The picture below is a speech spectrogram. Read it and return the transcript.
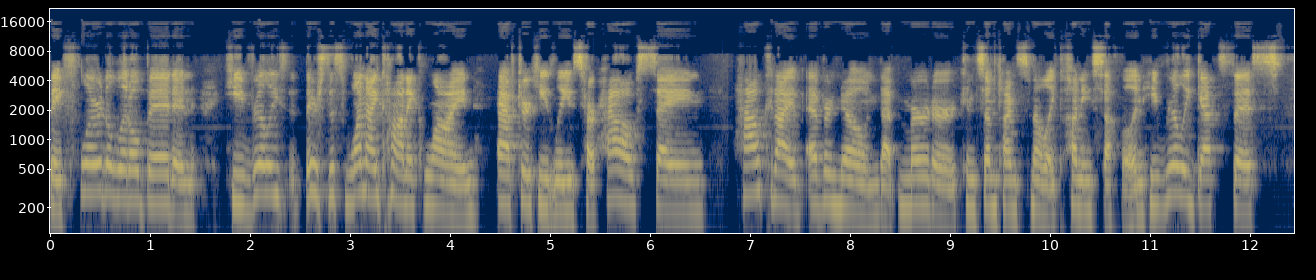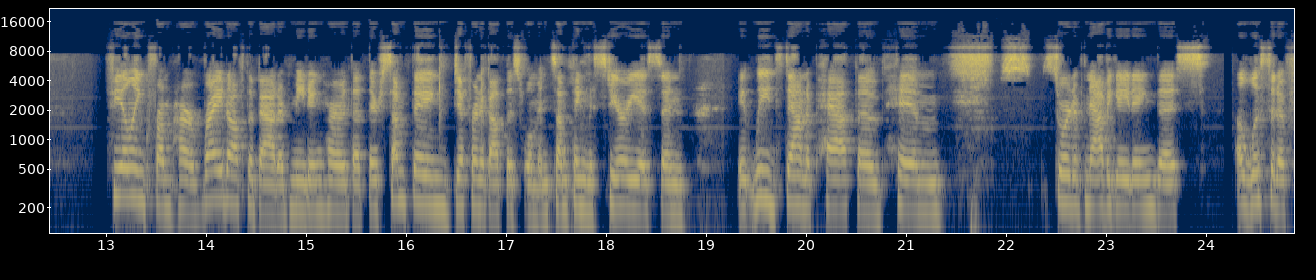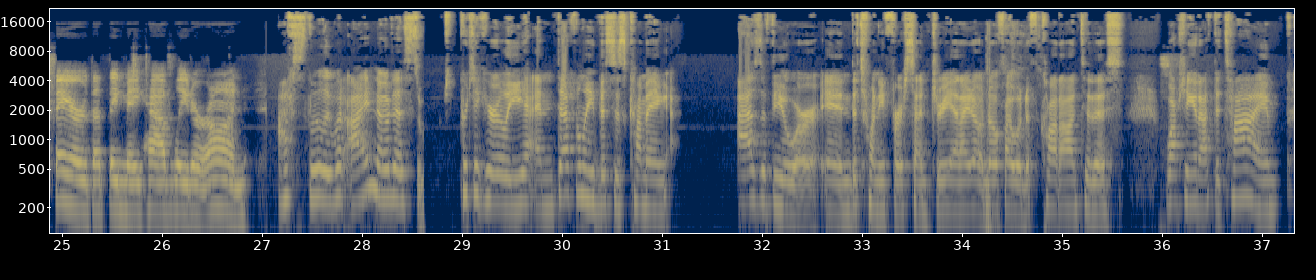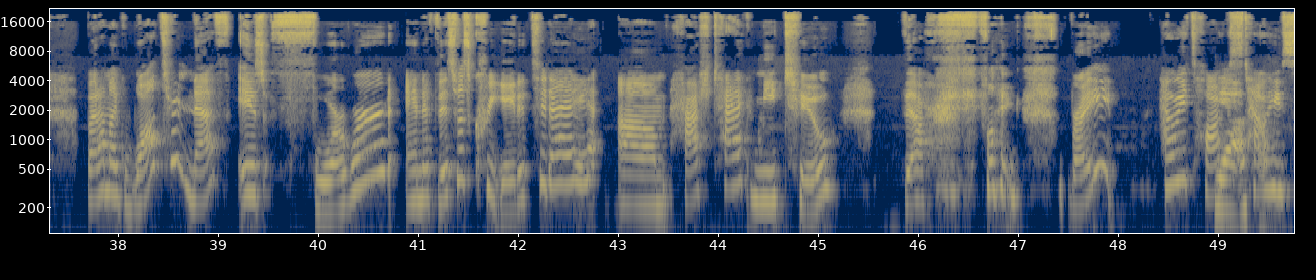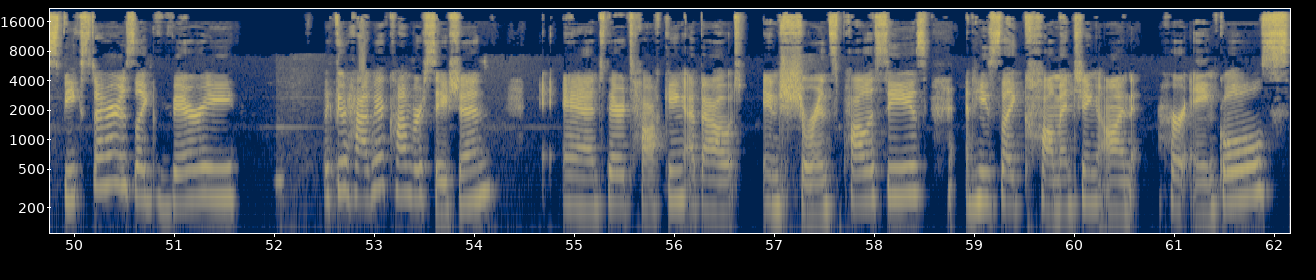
They flirt a little bit, and he really, there's this one iconic line after he leaves her house saying, How could I have ever known that murder can sometimes smell like honeysuckle? And he really gets this feeling from her right off the bat of meeting her that there's something different about this woman, something mysterious, and it leads down a path of him s- sort of navigating this illicit affair that they may have later on. Absolutely. What I noticed particularly, and definitely this is coming as a viewer in the 21st century, and I don't know if I would have caught on to this watching it at the time, but I'm like, Walter Neff is forward. And if this was created today, um, hashtag me too. like, right? How he talks, yeah. how he speaks to her is like very, like they're having a conversation and they're talking about insurance policies and he's like commenting on her ankles.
